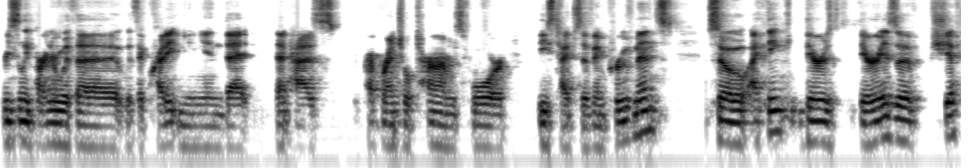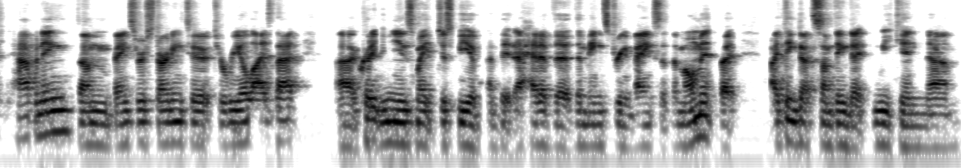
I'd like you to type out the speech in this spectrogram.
recently partnered with a with a credit union that that has preferential terms for these types of improvements. So I think there's there is a shift happening. Some banks are starting to to realize that. Uh, credit unions might just be a, a, bit ahead of the the mainstream banks at the moment, but I think that's something that we can um,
